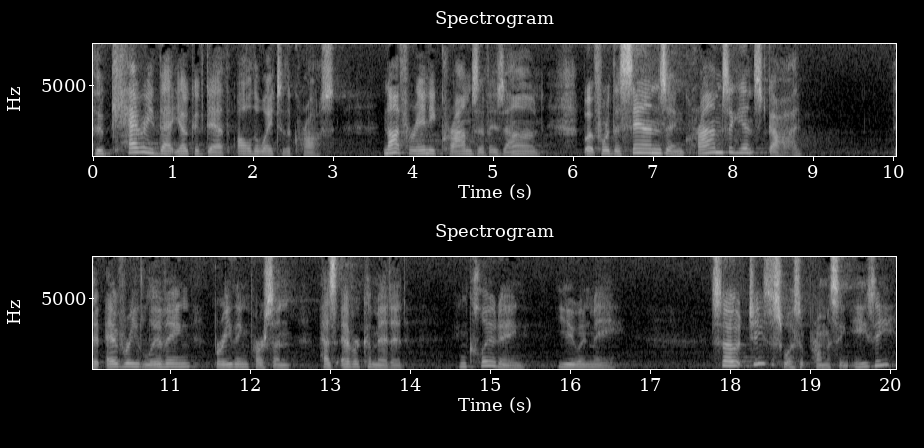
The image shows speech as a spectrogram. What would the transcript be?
who carried that yoke of death all the way to the cross, not for any crimes of his own, but for the sins and crimes against God that every living, breathing person has ever committed, including you and me. So Jesus wasn't promising easy.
